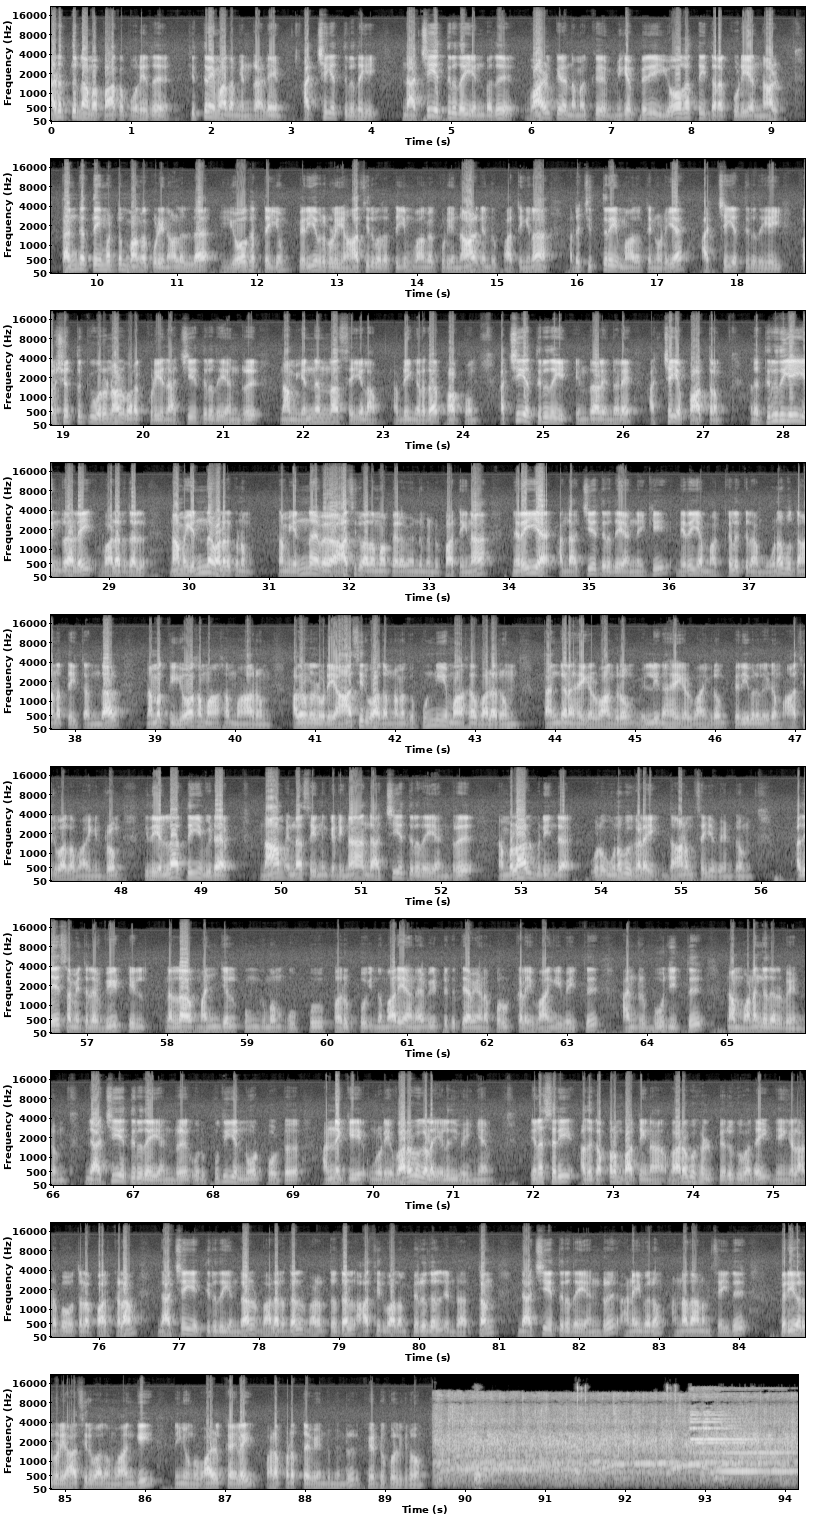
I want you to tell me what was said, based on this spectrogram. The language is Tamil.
அடுத்து நாம் பார்க்க போகிறது சித்திரை மாதம் என்றாலே அச்சய திருதையை. இந்த அச்சய திருதை என்பது வாழ்க்கையில் நமக்கு மிகப்பெரிய யோகத்தை தரக்கூடிய நாள். தங்கத்தை மட்டும் வாங்கக்கூடிய நாள் அல்ல யோகத்தையும் பெரியவர்களுடைய ஆசீர்வாதத்தையும் வாங்கக்கூடிய நாள் என்று பார்த்தீங்கன்னா அந்த சித்திரை மாதத்தினுடைய அச்சய திருதையை. வருஷத்துக்கு ஒரு நாள் வரக்கூடிய இந்த அச்சய திருதை அன்று நாம் என்னென்ன செய்யலாம் அப்படிங்கிறத பார்ப்போம். அச்சய திருதை என்றால் என்றாலே அச்சய பாத்திரம். அந்த திருதியை என்றாலே வளர்தல். நாம் என்ன வளர்க்கணும்? நம்ம என்ன ஆசீர்வாதமாக பெற வேண்டும் என்று பார்த்தீங்கன்னா நிறைய அந்த அச்சய திருதை அன்னைக்கு நிறைய மக்களுக்கு நாம் உணவு தானத்தை தந்தால் நமக்கு யோகமாக மாறும். அவர்களுடைய ஆசீர்வாதம் நமக்கு புண்ணியமாக வளரும். தங்க நகைகள் வாங்குகிறோம் வெள்ளி நகைகள் வாங்குகிறோம் பெரியவர்களிடம் ஆசீர்வாதம் வாங்கின்றோம் இது எல்லாத்தையும் விட நாம் என்ன செய்யணும்னு கேட்டிங்கன்னா அந்த அச்சய திருதை அன்று நம்மளால் முடிந்த உணவுகளை தானம் செய்ய வேண்டும். அதே சமயத்தில் வீட்டில் நல்லா மஞ்சள் குங்குமம் உப்பு பருப்பு இந்த மாதிரியான வீட்டுக்கு தேவையான பொருட்களை வாங்கி வைத்து அன்று பூஜித்து நாம் வணங்குதல் வேண்டும். இந்த அச்சிய திருதை அன்று ஒரு புதிய நோட் போட்டு அன்னைக்கு உங்களுடைய வரவுகளை எழுதி வைங்க. தினசரி அதுக்கப்புறம் பார்த்தீங்கன்னா வரவுகள் பெருகுவதை நீங்கள் அனுபவத்தில் பார்க்கலாம். இந்த அச்சய திருதை என்றால் வளர்தல் வளர்த்துதல் ஆசீர்வாதம் பெறுதல் என்ற அர்த்தம். இந்த அச்சய திருதை அன்று அனைவரும் அன்னதானம் செய்து பெரியவர்களுடைய ஆசீர்வாதம் வாங்கி நீங்கள் உங்கள் வாழ்க்கையை பலப்படுத்த வேண்டும் என்று கேட்டுக்கொள்கிறோம்.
